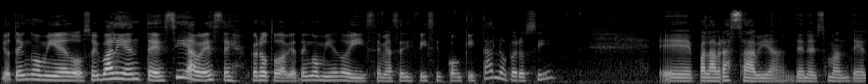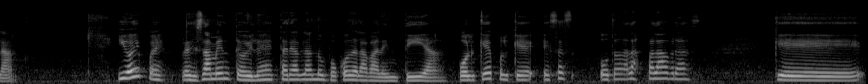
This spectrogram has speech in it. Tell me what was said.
Yo tengo miedo, soy valiente, sí, a veces, pero todavía tengo miedo y se me hace difícil conquistarlo, pero sí. Eh, palabra sabia de Nelson Mandela. Y hoy, pues, precisamente hoy les estaré hablando un poco de la valentía. ¿Por qué? Porque esa es otra de las palabras que,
